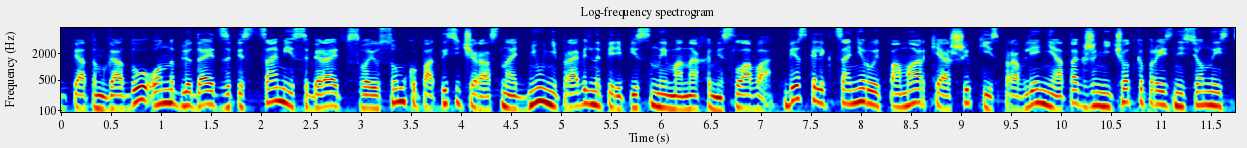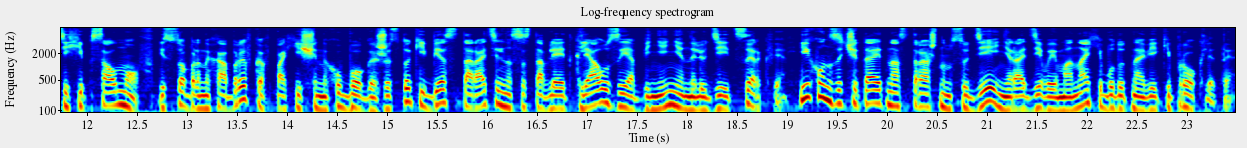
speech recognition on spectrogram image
1975 году он наблюдает за песцами и собирает в свою сумку по тысяче раз на дню неправильно переписанные монахами слова. Бес коллекционирует помарки, ошибки, исправления, а также нечетко произнесенные стихи псалмов. Из собранных обрывков, похищенных у Бога, жестокий бес старательно составляет кляузы и обвинения на людей церкви. Их он зачитает на страшном суде, и нерадивые монахи будут навеки прокляты.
